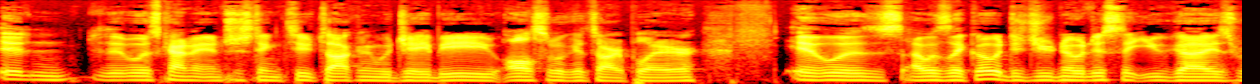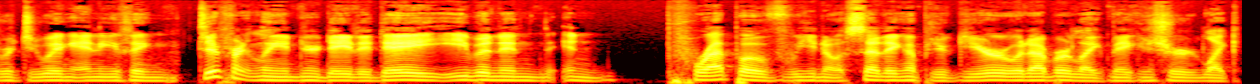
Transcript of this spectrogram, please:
And it was kind of interesting too talking with JB, also a guitar player. It was I was like, "Oh, did you notice that you guys were doing anything differently in your day to day even in in prep of, you know, setting up your gear or whatever, like making sure like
